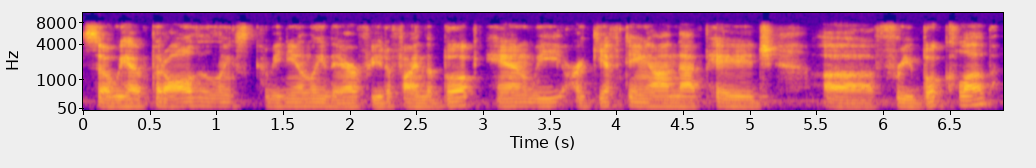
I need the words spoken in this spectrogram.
So we have put all the links conveniently there for you to find the book. And we are gifting on that page a free book club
